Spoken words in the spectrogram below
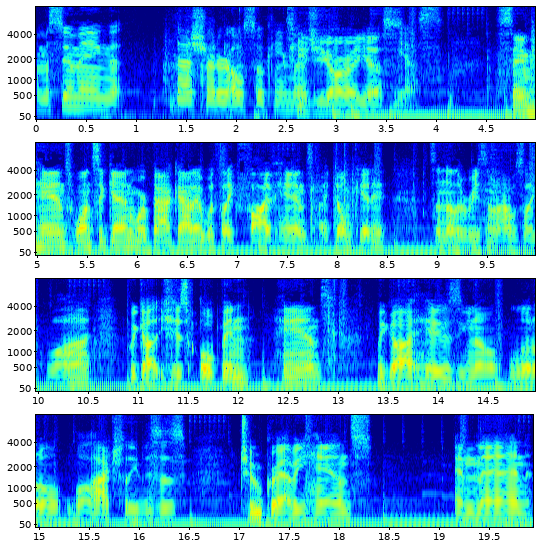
I'm assuming that shredder also came with. TGRA, yes. Yes. Same hands. Once again, we're back at it with like five hands. I don't get it. It's another reason I was like, what? We got his open hands. We got his, you know, little. Well, actually, this is two grabby hands. And then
